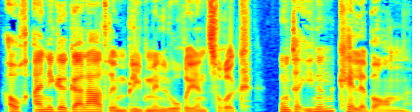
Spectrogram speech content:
Auch einige Galadrim blieben in Lorien zurück, unter ihnen Celeborn,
